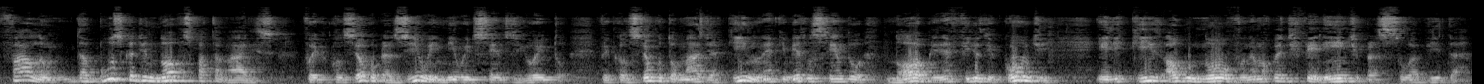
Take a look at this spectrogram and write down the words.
falam da busca de novos patamares. Foi o que aconteceu com o Brasil em 1808, foi o que aconteceu com Tomás de Aquino, né, que mesmo sendo nobre, né, filho de conde, ele quis algo novo, né, uma coisa diferente para a sua vida.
